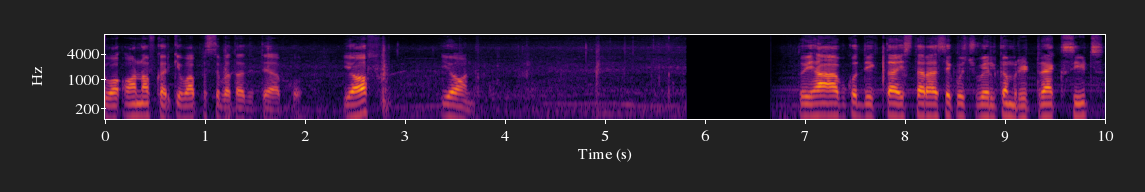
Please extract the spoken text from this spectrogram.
ऑन ऑफ़ करके वापस से बता देते हैं आपको। ये ऑफ़ ये ऑन तो यहाँ आपको दिखता है इस तरह से कुछ वेलकम रिट्रैक्ट सीट्स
